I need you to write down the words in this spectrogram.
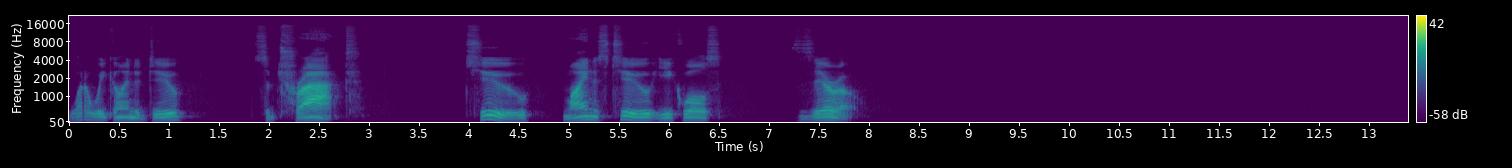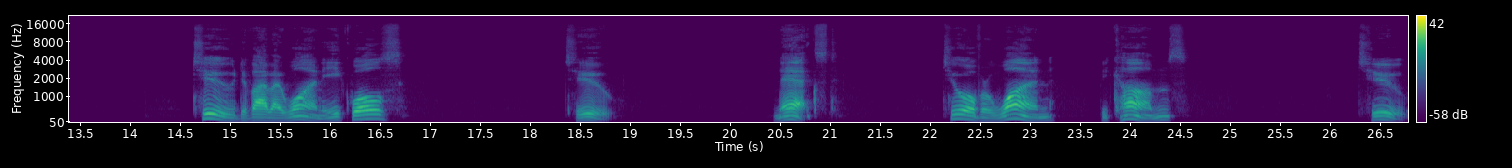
what are we going to do? Subtract. 2 minus 2 equals 0. Two divided by one equals two. Next, 2 over 1 becomes 2.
